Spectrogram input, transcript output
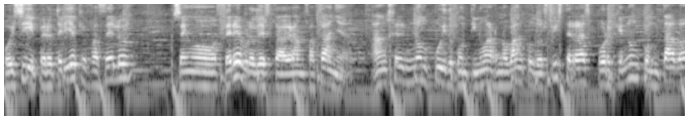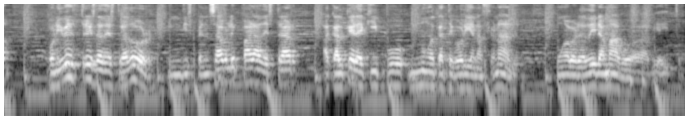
Pois sí, pero tería que facelo sen o cerebro desta gran fazaña. Ángel non puido continuar no banco dos Fisterras porque non contaba co nivel 3 de adestrador, indispensable para adestrar a calquera equipo nunha categoría nacional. Unha verdadeira mágoa, Vieito.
